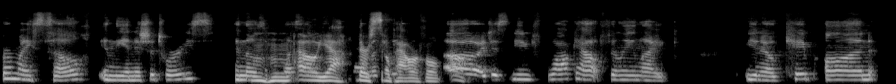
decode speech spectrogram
for myself in the initiatories in those. Mm-hmm. Oh yeah, they're so powerful. Oh. oh, I just you walk out feeling like you know cape on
